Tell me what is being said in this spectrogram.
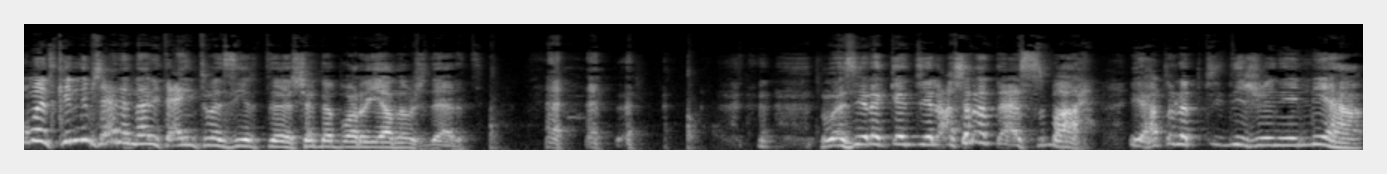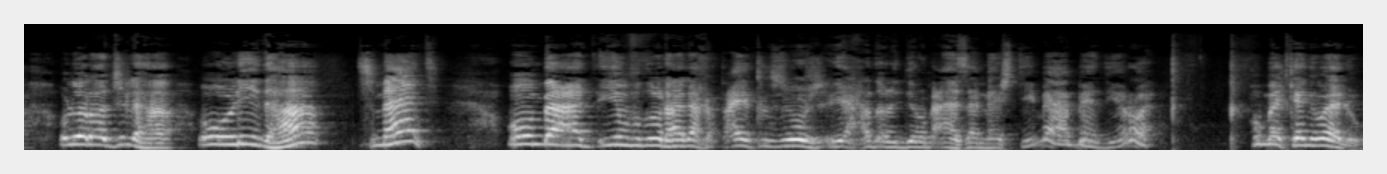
وما نتكلمش على نهار تعينت وزيرة الشباب والرياضة واش دارت. الوزيرة كانت تجي العشرة تاع الصباح يحطوا لها بتي ديجوني ليها ولراجلها ووليدها سمعت؟ ومن بعد ينفضوا لها لاخر تعيط لزوج يحضروا يديروا معاها زعما اجتماع بعد يروح. وما كان والو.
